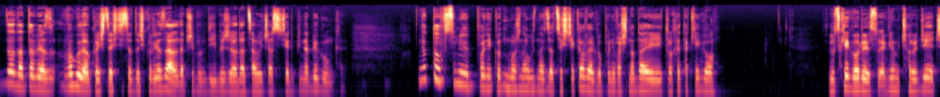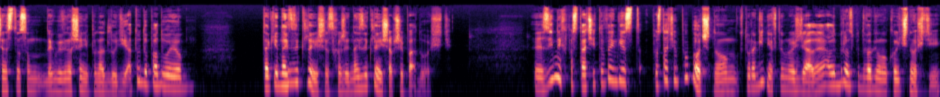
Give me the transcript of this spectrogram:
No natomiast w ogóle okoliczności są dość kuriozalne. Przypomnijmy, że ona cały czas cierpi na biegunkę. No to w sumie poniekąd można uznać za coś ciekawego, ponieważ nadaje jej trochę takiego ludzkiego rysu. Jak wiemy, czarodzieje często są jakby wynoszeni ponad ludzi, a tu dopadło ją takie najzwyklejsze schorzenie, najzwyklejsza przypadłość. Z innych postaci to Węg jest postacią poboczną, która ginie w tym rozdziale, ale biorąc pod uwagę okoliczności,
